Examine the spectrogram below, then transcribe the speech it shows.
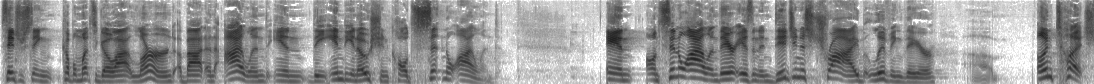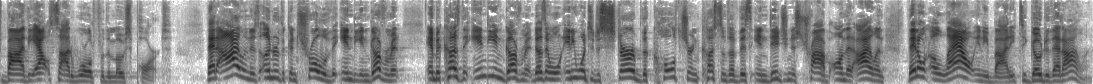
It's interesting, a couple months ago, I learned about an island in the Indian Ocean called Sentinel Island. And on Sentinel Island, there is an indigenous tribe living there, uh, untouched by the outside world for the most part. That island is under the control of the Indian government, and because the Indian government doesn't want anyone to disturb the culture and customs of this indigenous tribe on that island, they don't allow anybody to go to that island.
